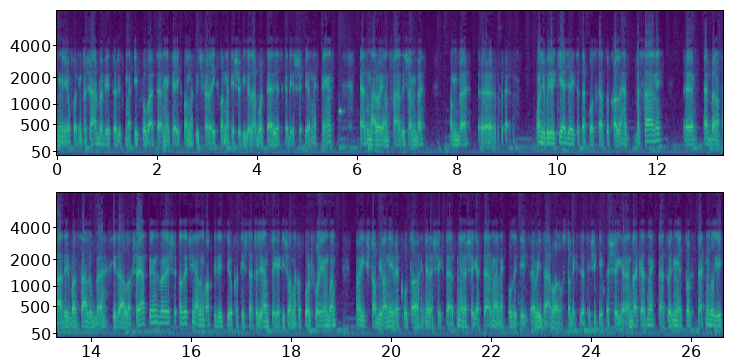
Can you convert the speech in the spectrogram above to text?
millió forintos árbevételük, mert kipróbált termékeik vannak, ügyfeleik vannak, és ők igazából terjeszkedésre kérnek pénzt. Ez már olyan fázis, amiben, amiben mondjuk úgy, hogy kiegyenlítettebb kockázatokkal lehet beszállni, ebben a fázisban szállunk be kizárólag saját pénzből, és azért csinálunk akvizíciókat is, tehát hogy olyan cégek is vannak a portfóliónkban, akik stabilan évek óta nyereség ter- nyereséget termelnek, pozitív evidával, osztalékfizetési képességgel rendelkeznek, tehát hogy mi egy technológiai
